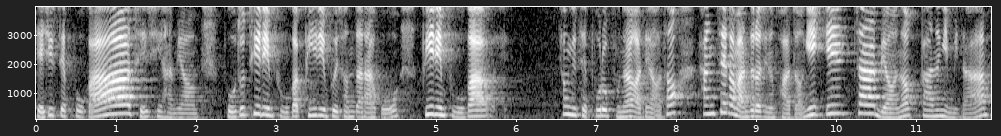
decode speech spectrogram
대식세포가 제시하면 보조 T림프구가 B림프에 전달하고 B림프구가 형리세포로 분화가 되어서 항체가 만들어지는 과정이 1차 면역 반응입니다.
